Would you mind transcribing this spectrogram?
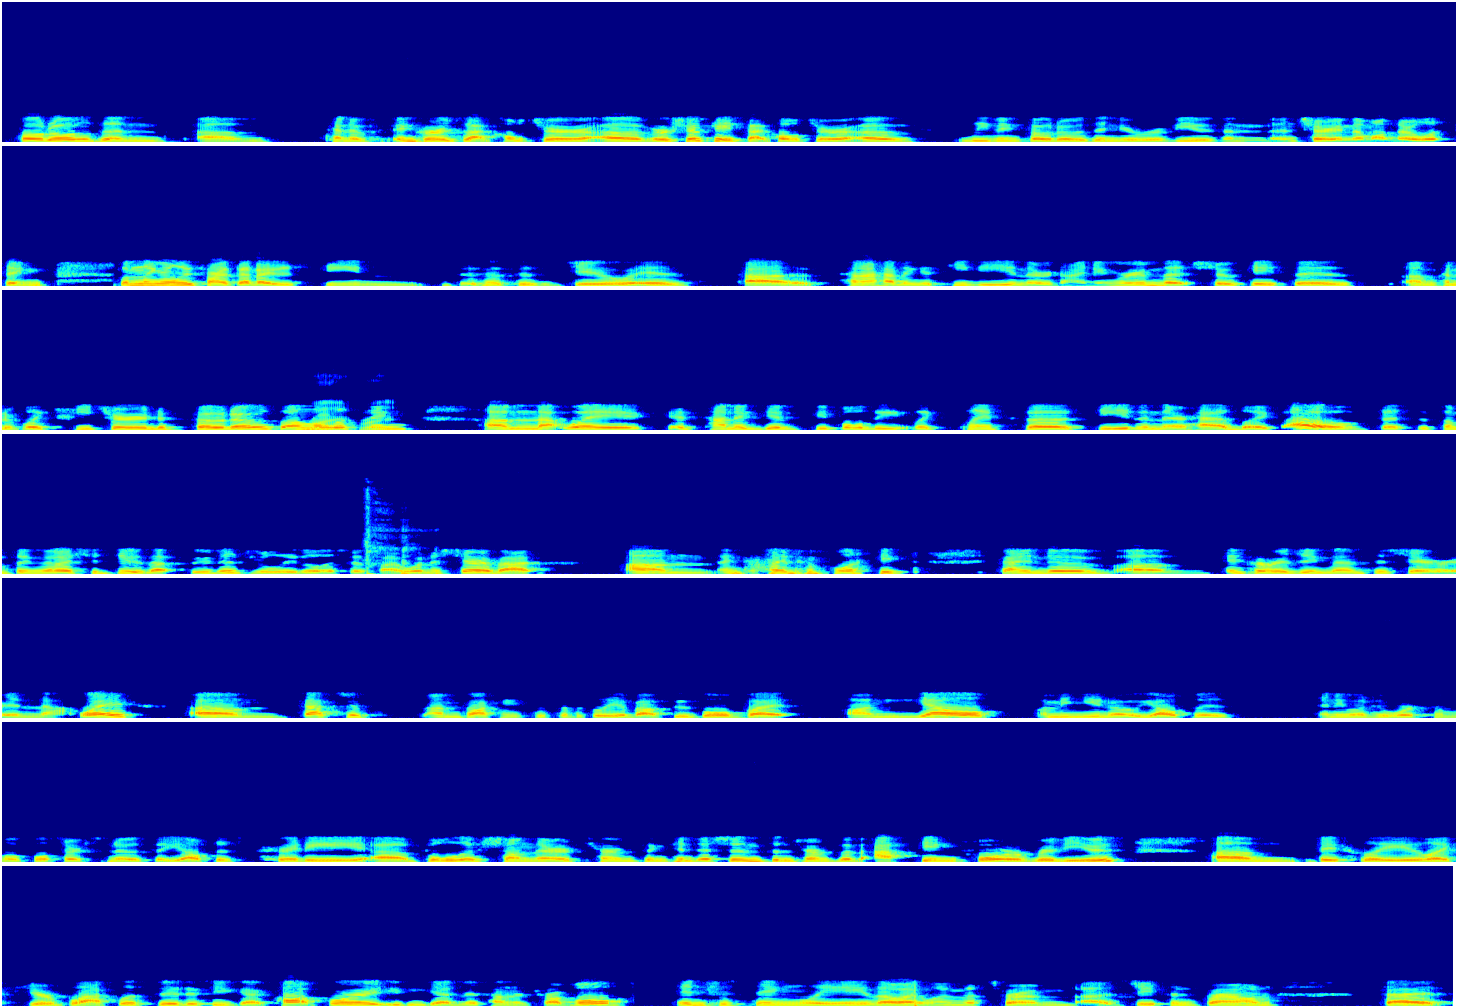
photos and um kind of encourage that culture of or showcase that culture of leaving photos in your reviews and, and sharing them on their listings. Something really smart that i've seen businesses do is uh, kind of having a tv in their dining room that showcases um, kind of like featured photos on the Right, right. listing um, that way it kind of gives people the like plants the seed in their head like oh this is something that i should do. That food is really delicious. I want to share that. Um, and kind of like kind of um, encouraging them to share in that way. Um, that's just i'm talking specifically about google but on yelp i mean you know yelp is anyone who works in local search knows that yelp is pretty uh, bullish on their terms and conditions in terms of asking for reviews. Um, basically like you're blacklisted if you get caught for it you can get in a ton of trouble. Interestingly though i learned this from uh, jason brown that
